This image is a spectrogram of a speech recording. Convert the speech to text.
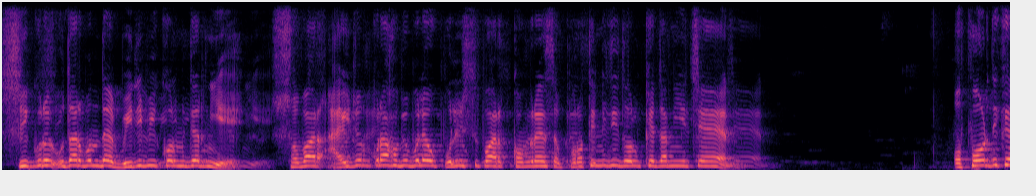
শীঘ্রই উদারবন্দে বিডিপি কর্মীদের নিয়ে সবার আয়োজন করা হবে বলেও পুলিশ সুপার কংগ্রেস প্রতিনিধি দলকে জানিয়েছেন। অপরদিকে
